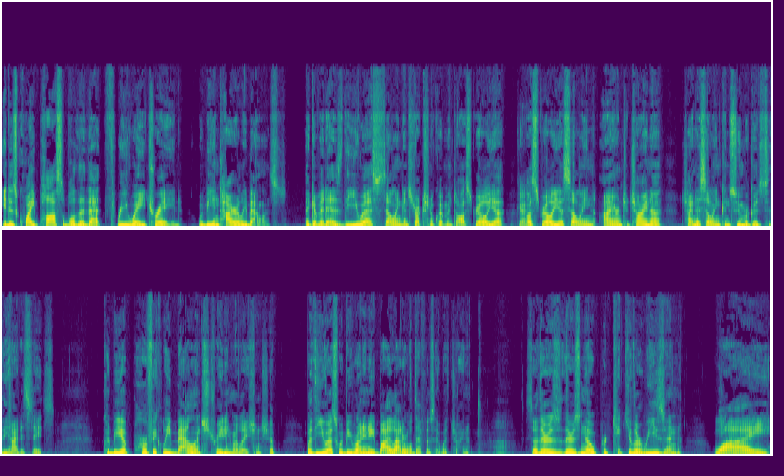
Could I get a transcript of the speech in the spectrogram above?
It is quite possible that that three way trade would be entirely balanced. Think of it as the U.S. selling construction equipment to Australia, okay. Australia selling iron to China, China selling consumer goods to the United States. Could be a perfectly balanced trading relationship, but the U.S. would be running a bilateral deficit with China. So there's there's no particular reason why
